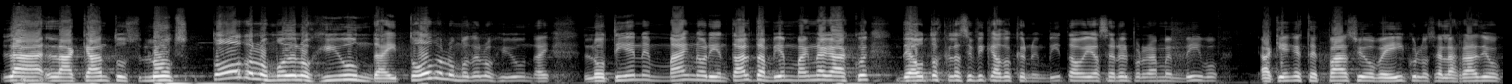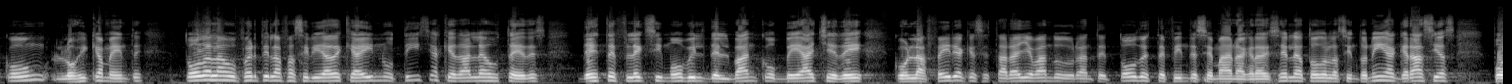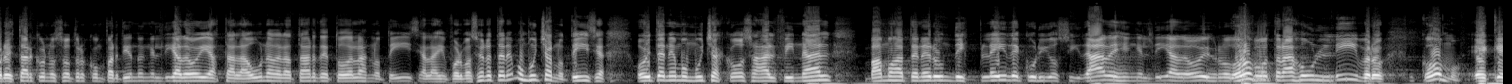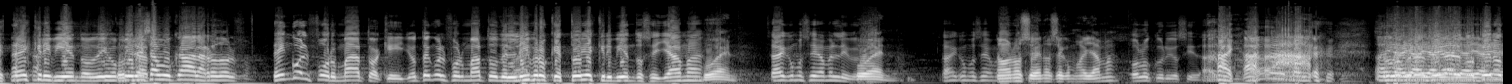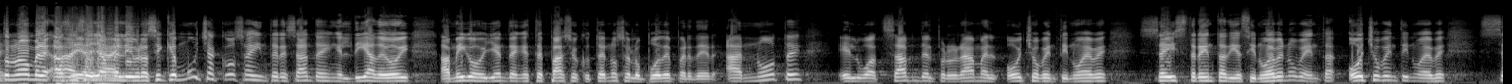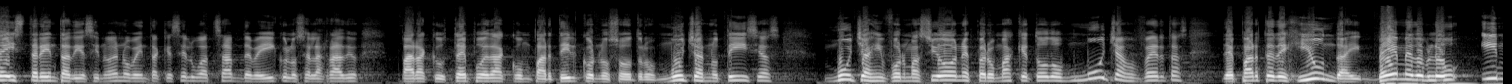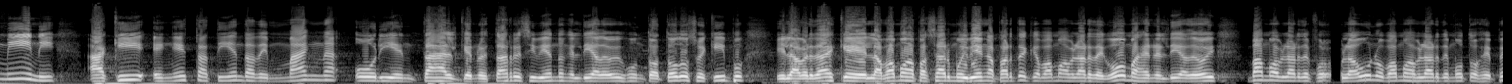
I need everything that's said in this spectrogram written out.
La, la Cantus Lux, todos los modelos Hyundai, todos los modelos Hyundai lo tiene Magna Oriental, también Magna Gasco de autos clasificados que nos invita hoy a hacer el programa en vivo aquí en este espacio Vehículos en la Radio con, lógicamente, todas las ofertas y las facilidades que hay, noticias que darles a ustedes de este Fleximóvil del Banco BHD con la feria que se estará llevando durante todo este fin de semana. Agradecerle a todos la sintonía, gracias por estar con nosotros compartiendo en el día de hoy hasta la una de la tarde todas las noticias, las informaciones. Tenemos muchas noticias, hoy tenemos muchas cosas. Al final vamos a tener un display de curiosidades en el día de hoy. Rodolfo ¿Cómo? trajo un libro ¿Cómo? eh, que está escribiendo. Dijo, mira, Comienza a buscarla, Rodolfo. tengo el formato aquí. Yo tengo el formato del libro que estoy escribiendo. Se llama... Bueno, ¿Sabe cómo se llama el libro? bueno. ¿Sabe cómo se llama? No, no sé, no sé cómo se llama. Solo curiosidades. Ay, ay, Solo ay, ay, curiosidades, ay, no tiene otro nombre, así ay, se ay, llama ay. el libro. Así que muchas cosas interesantes en el día de hoy, amigos oyentes, en este espacio que usted no se lo puede perder. Anote el WhatsApp del programa, el 829-630-1990, 829-630-1990, que es el WhatsApp de Vehículos en la Radio, para que usted pueda compartir con nosotros muchas noticias, muchas informaciones, pero más que todo muchas ofertas de parte de Hyundai, BMW y Mini aquí en esta tienda de Magna Oriental que nos está recibiendo en el día de hoy junto a todo su equipo y la verdad es que la vamos a pasar muy bien, aparte de que vamos a hablar de gomas en el día de hoy, vamos a hablar de Fórmula 1, vamos a hablar de MotoGP,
